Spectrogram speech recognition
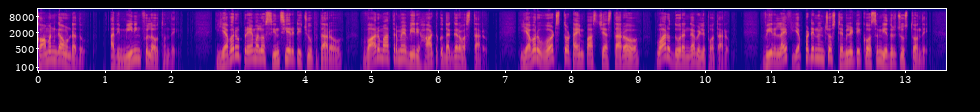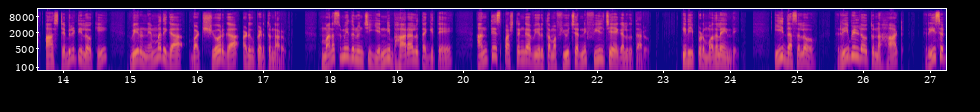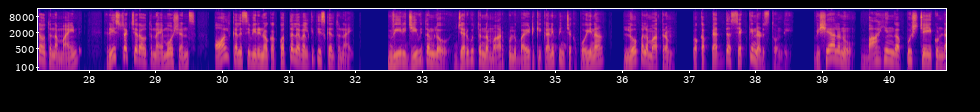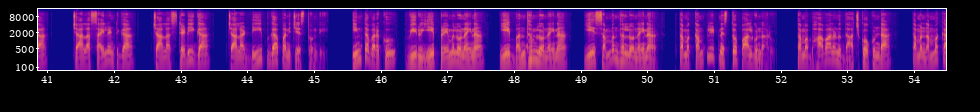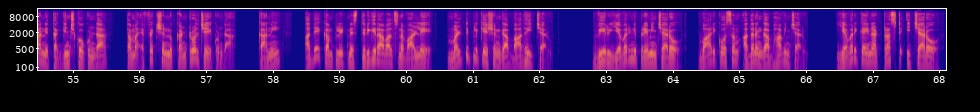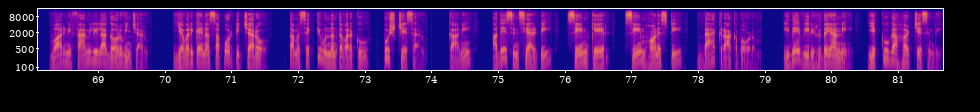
కామన్గా ఉండదు. అది మీనింగ్ఫుల్ అవుతుంది. ఎవరు ప్రేమలో సిన్సియరిటీ చూపుతారో వారు మాత్రమే వీరి హార్టుకు దగ్గర వస్తారు. ఎవరు వర్డ్స్తో టైంపాస్ చేస్తారో వారు దూరంగా వెళ్ళిపోతారు. వీరి లైఫ్ ఎప్పటినుంచో స్టెబిలిటీ కోసం ఎదురుచూస్తోంది. ఆ స్టెబిలిటీలోకి వీరు నెమ్మదిగా బట్ ష్యూర్గా అడుగుపెడుతున్నారు మనసు మీద నుంచి ఎన్ని భారాలు తగ్గితే అంతే స్పష్టంగా వీరు తమ ఫ్యూచర్ని ఫీల్ చేయగలుగుతారు. ఇది ఇప్పుడు మొదలైంది. ఈ దశలో రీబిల్డ్ అవుతున్న హార్ట్ రీసెట్ అవుతున్న మైండ్ రీస్ట్రక్చర్ అవుతున్న ఎమోషన్స్ ఆల్ కలిసి వీరిని ఒక కొత్త లెవెల్కి తీసుకెళ్తున్నాయి. వీరి జీవితంలో జరుగుతున్న మార్పులు బయటికి కనిపించకపోయినా లోపల మాత్రం ఒక పెద్ద శక్తి నడుస్తోంది. విషయాలను బాహ్యంగా పుష్ చేయకుండా చాలా సైలెంట్గా చాలా స్టడీగా చాలా డీప్గా పనిచేస్తోంది. ఇంతవరకు వీరు ఏ ప్రేమలోనైనా ఏ బంధంలోనైనా ఏ సంబంధంలోనైనా తమ కంప్లీట్నెస్తో పాల్గొన్నారు. తమ భావాలను దాచుకోకుండా తమ నమ్మకాన్ని తగ్గించుకోకుండా తమ ఎఫెక్షన్ను కంట్రోల్ చేయకుండా. కానీ అదే కంప్లీట్నెస్ తిరిగి రావాల్సిన వాళ్ళే మల్టిప్లికేషన్గా బాధ ఇచ్చారు. వీరు ఎవరిని ప్రేమించారో వారికోసం అదనంగా భావించారు. ఎవరికైనా ట్రస్ట్ ఇచ్చారో వారిని ఫ్యామిలీలా గౌరవించారు. ఎవరికైనా సపోర్ట్ ఇచ్చారో తమ శక్తి ఉన్నంతవరకు పుష్ చేశారు. కాని అదే sincerity same care same honesty back రాకపోవడం ఇదే వీరి హృదయాన్ని ఎక్కువగా హర్ట్ చేసింది.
